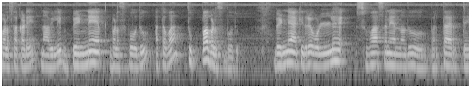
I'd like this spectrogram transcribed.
ಬಳಸೋ ಕಡೆ ನಾವಿಲ್ಲಿ ಬೆಣ್ಣೆ ಬಳಸ್ಬೋದು ಅಥವಾ ತುಪ್ಪ ಬಳಸ್ಬೋದು. ಬೆಣ್ಣೆ ಹಾಕಿದರೆ ಒಳ್ಳೆ ಸುವಾಸನೆ ಅನ್ನೋದು ಬರ್ತಾ ಇರುತ್ತೆ.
